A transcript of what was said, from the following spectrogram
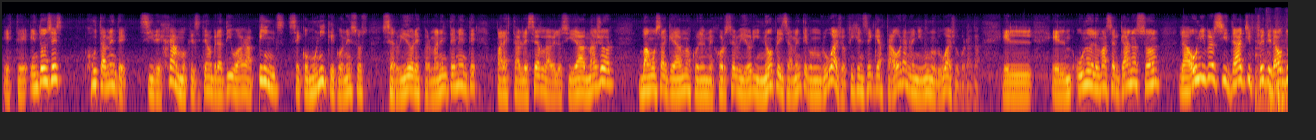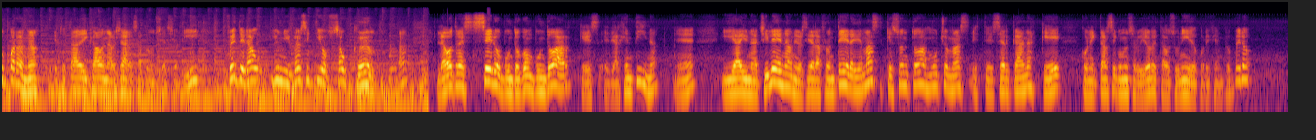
Este, entonces, justamente, si dejamos que el sistema operativo haga pings, se comunique con esos servidores permanentemente para establecer la velocidad mayor, vamos a quedarnos con el mejor servidor y no precisamente con un uruguayo. Fíjense que hasta ahora no hay ningún uruguayo por acá. Uno de los más cercanos son la Universidad Federal do Paraná. Esto está dedicado a Narjar, esa pronunciación. Y Federal University of South Carolina. La otra es 0.com.ar, que es eh, de Argentina. ¿Eh? y hay una chilena, Universidad de la Frontera y demás, que son todas mucho más este, cercanas que conectarse con un servidor de Estados Unidos, por ejemplo. Pero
